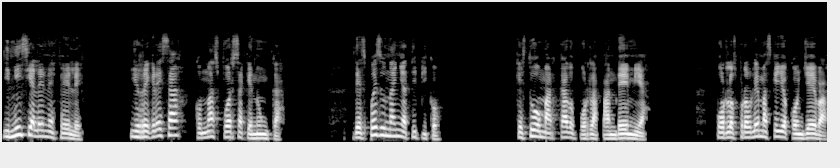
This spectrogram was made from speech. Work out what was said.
Inicia la NFL y regresa con más fuerza que nunca. Después de un año atípico, que estuvo marcado por la pandemia, por los problemas que ello conlleva,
